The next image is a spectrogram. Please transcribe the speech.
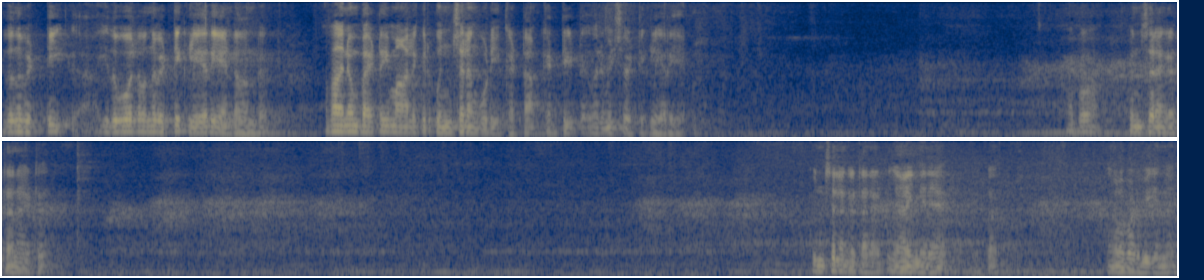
ഇതൊന്ന് വെട്ടി ഇതുപോലെ ഒന്ന് വെട്ടി ക്ലിയർ ചെയ്യേണ്ടതുണ്ട്. അപ്പോൾ അതിന് മുമ്പായിട്ട് ഈ മാലയ്ക്ക് ഒരു കുഞ്ചലം കൂടി കെട്ടാം. കെട്ടിയിട്ട് ഒരുമിച്ച് വെട്ടി ക്ലിയർ ചെയ്യാം. അപ്പോൾ കുഞ്ചലം കെട്ടാനായിട്ട് കുഞ്ചലം കെട്ടാനായിട്ട് ഞാൻ ഇങ്ങനെ ഞങ്ങളെ പഠിപ്പിക്കുന്നത്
